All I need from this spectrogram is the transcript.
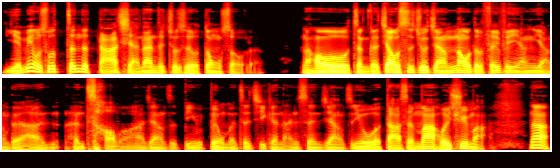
也没有说真的打起来，但是就是有动手了。然后整个教室就这样闹得沸沸扬扬的啊，很吵啊，这样子被被我们这几个男生这样子，因为我大声骂回去嘛，那。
